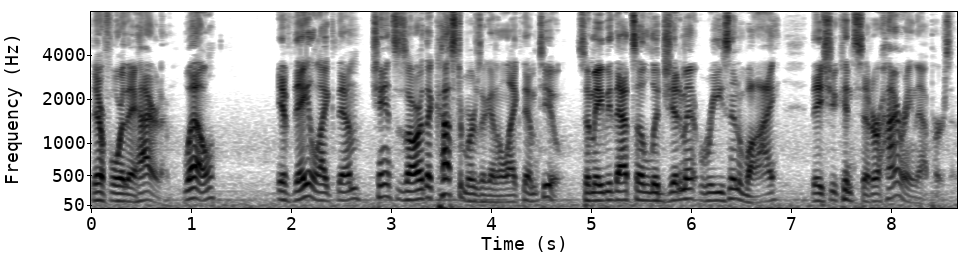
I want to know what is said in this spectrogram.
therefore they hired him. Well, if they like them, chances are the customers are going to like them too. So maybe that's a legitimate reason why they should consider hiring that person.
